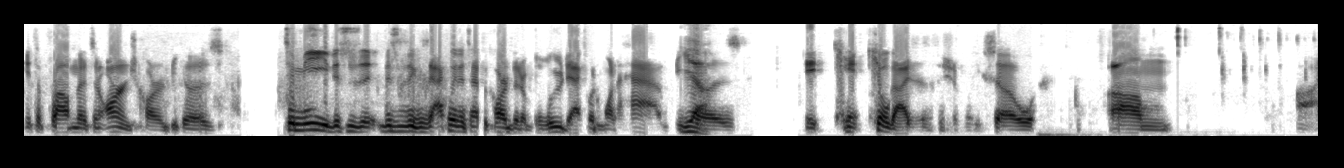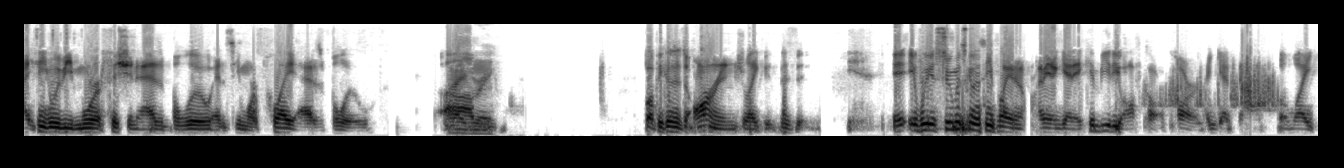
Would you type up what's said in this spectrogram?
it's a problem that it's an orange card because to me, this is a, this is exactly the type of card that a blue deck would want to have because yeah. it can't kill guys as efficiently. So, um, I think it would be more efficient as blue and see more play as blue. Um, I agree. But because it's orange, like if we assume it's going to see play, I mean, again, it could be the off color card. I get that, but like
